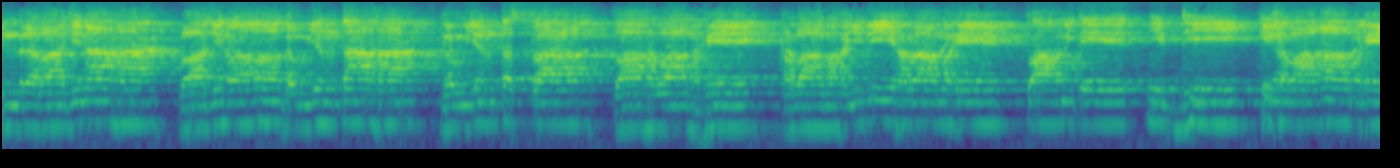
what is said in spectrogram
इन्द्रवाजिनाः वाजिनो गव्यन्ताः गव्यन्तस्त्वा त्वा हवामहे हवामह इति हवामहे त्वामिते इद्धि हि हवामहे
